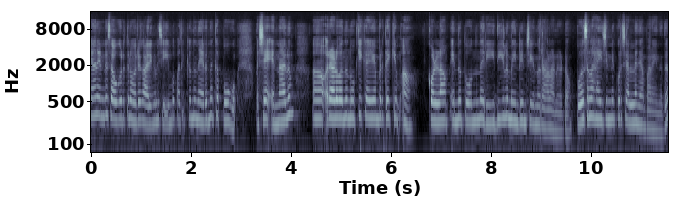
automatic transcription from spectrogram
ഞാൻ എന്റെ സൗകര്യത്തിന് ഓരോ കാര്യങ്ങൾ ചെയ്യുമ്പോൾ പതുക്കെ ഒന്ന് നിരന്നൊക്കെ പോകും. പക്ഷേ എന്നാലും ഒരാൾ വന്ന് നോക്കി കഴിയുമ്പോഴത്തേക്കും ആ കൊള്ളാം എന്ന് തോന്നുന്ന രീതിയിൽ മെയിന്റെയിൻ ചെയ്യുന്ന ഒരാളാണ് കേട്ടോ. പേഴ്സണൽ ഹൈജീനെ കുറിച്ചല്ല ഞാൻ പറയുന്നത്.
